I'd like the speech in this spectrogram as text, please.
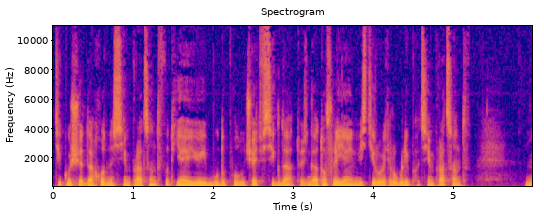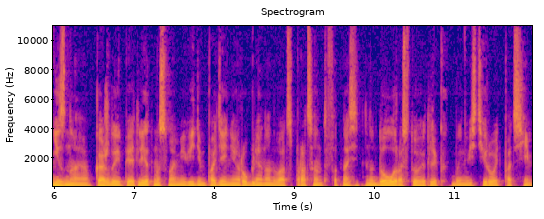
текущая доходность 7%, вот я ее и буду получать всегда. То есть, готов ли я инвестировать рубли под 7%? Не знаю. Каждые 5 лет мы с вами видим падение рубля на 20% относительно доллара. Стоит ли как бы инвестировать под 7?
